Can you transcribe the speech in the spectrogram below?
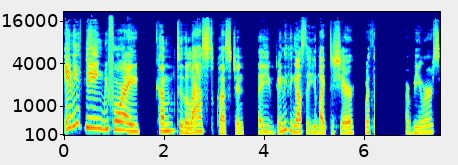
anything before I come to the last question that you anything else that you'd like to share with our viewers?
